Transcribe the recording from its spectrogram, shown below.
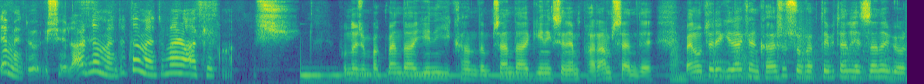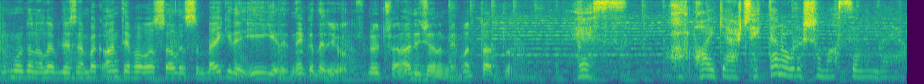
Demedi öyle şeyler demedi demedi merak etme. Şş. Fundacığım bak ben daha yeni yıkandım. Sen daha giyiniksin hem param sende. Ben otele girerken karşı sokakta bir tane eczane gördüm. Oradan alabilirsen. Bak Antep havası alırsın. Belki de iyi gelir. Ne kadar iyi olur. Lütfen hadi canım benim. Hadi tatlım. Hes. Alpay gerçekten uğraşılmaz seninle ya.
